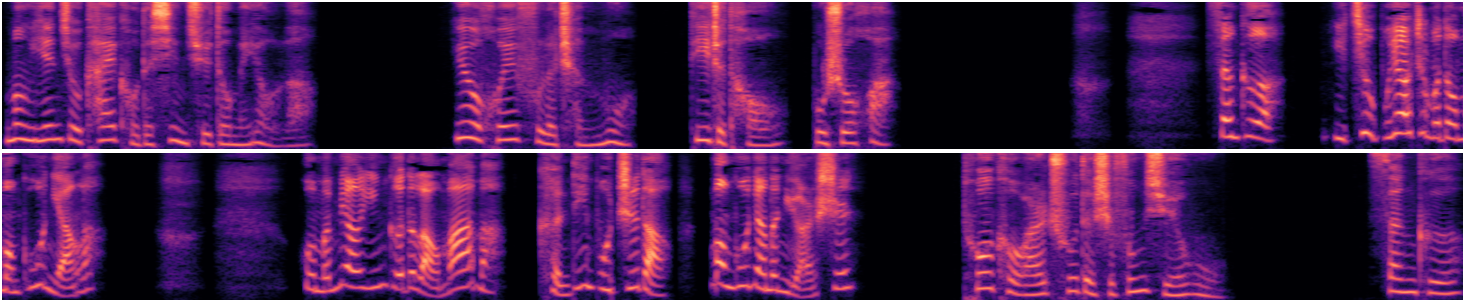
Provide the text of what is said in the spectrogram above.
梦烟就开口的兴趣都没有了。又恢复了沉默，低着头不说话。三哥，你就不要这么逗孟姑娘了。我们妙音阁的老妈妈肯定不知道孟姑娘的女儿身。脱口而出的是风雪舞。三哥，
